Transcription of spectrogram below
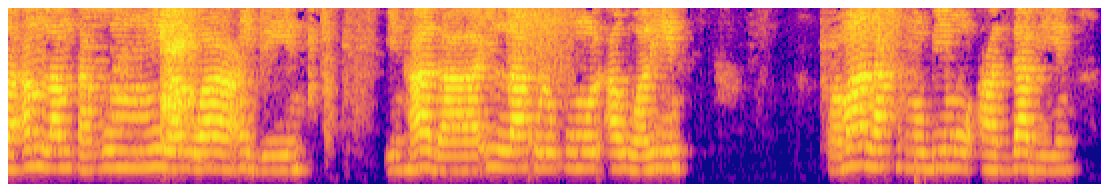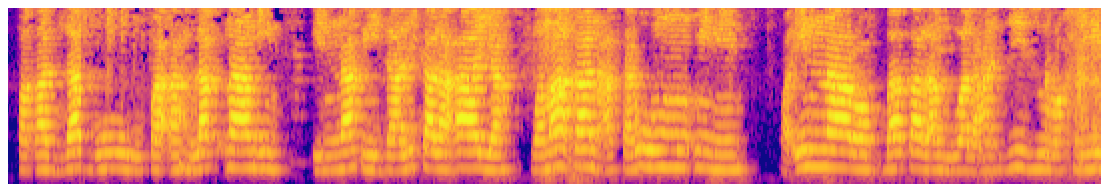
am lam takum minal wa'idin. In hadha illa khuluqumul awwalin. Wa ma nahnu bimu'adzabin. Fakadzabuhu fa ahlaknahum. Inna fi dzalika la ayah wa ma kana aktsaruhum mu'minin wa inna rabbaka lahuwal azizur rahim.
